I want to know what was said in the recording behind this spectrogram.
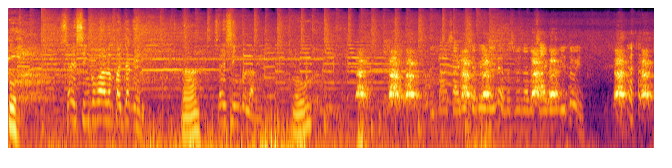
Oh. Size 5 nga lang padyak eh. Ha? Size 5 lang. Oo. Ibang saging sa Manila, mas masarap saging dito eh.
